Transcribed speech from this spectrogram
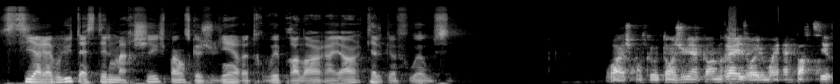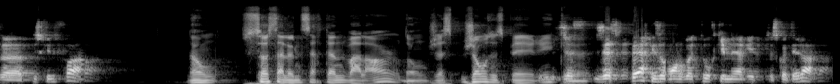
s'il aurait voulu tester le marché, je pense que Julien aurait trouvé preneur ailleurs quelques fois aussi. Ouais, je pense qu'autant Julien qu'André, ils auraient eu le moyen de partir euh, plus qu'une fois. Donc, ça, ça a une certaine valeur. Donc, j'ose espérer que... J'espère qu'ils auront le retour qu'ils méritent de ce côté-là.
